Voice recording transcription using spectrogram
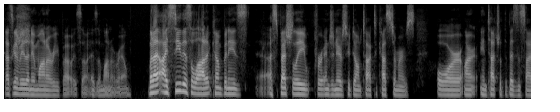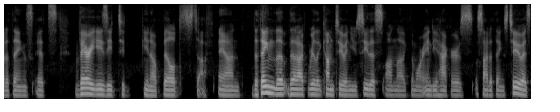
That's gonna be the new mono repo. Is a is a monorail. But I, I see this a lot at companies, especially for engineers who don't talk to customers or aren't in touch with the business side of things. It's very easy to you know build stuff and the thing that, that i've really come to and you see this on like the more indie hackers side of things too is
